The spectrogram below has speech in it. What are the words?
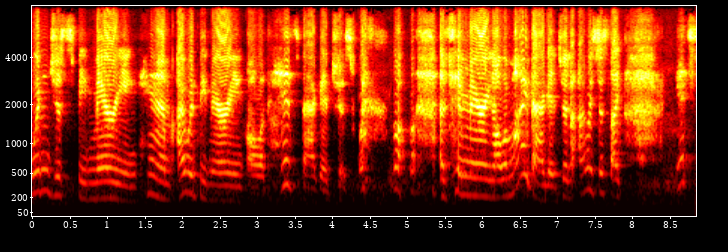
wouldn't just be marrying him, I would be marrying all of his baggage as well as him marrying all of my baggage. And I was just like, it's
